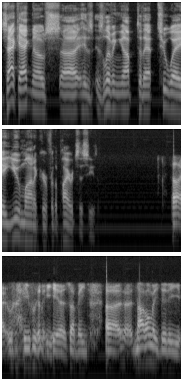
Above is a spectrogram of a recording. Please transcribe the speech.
Zach Agnos uh, is is living up to that two-way U moniker for the Pirates this season. Uh, he really is. I mean, uh, not only did he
